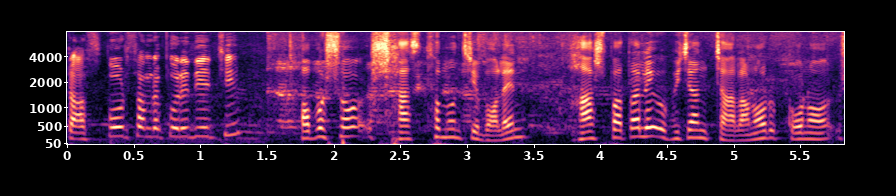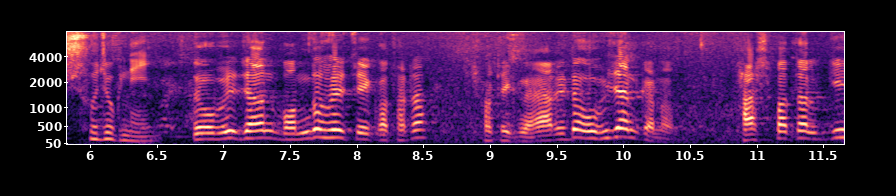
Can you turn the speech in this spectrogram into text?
টাস্ক ফোর্স আমরা করে দিয়েছি। অবশ্য স্বাস্থ্যমন্ত্রী বলেন হাসপাতালে অভিযান চালানোর কোনো সুযোগ নেই। অভিযান বন্ধ হয়েছে এই কথাটা সঠিক না। আর এটা অভিযান কেন? হাসপাতাল কি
